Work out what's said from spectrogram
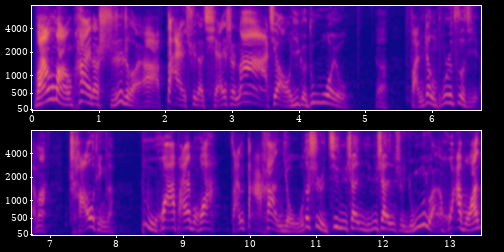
王莽派的使者呀，带去的钱是那叫一个多哟，啊，反正不是自己的嘛，朝廷的不花白不花，咱大汉有的是金山银山，是永远花不完。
